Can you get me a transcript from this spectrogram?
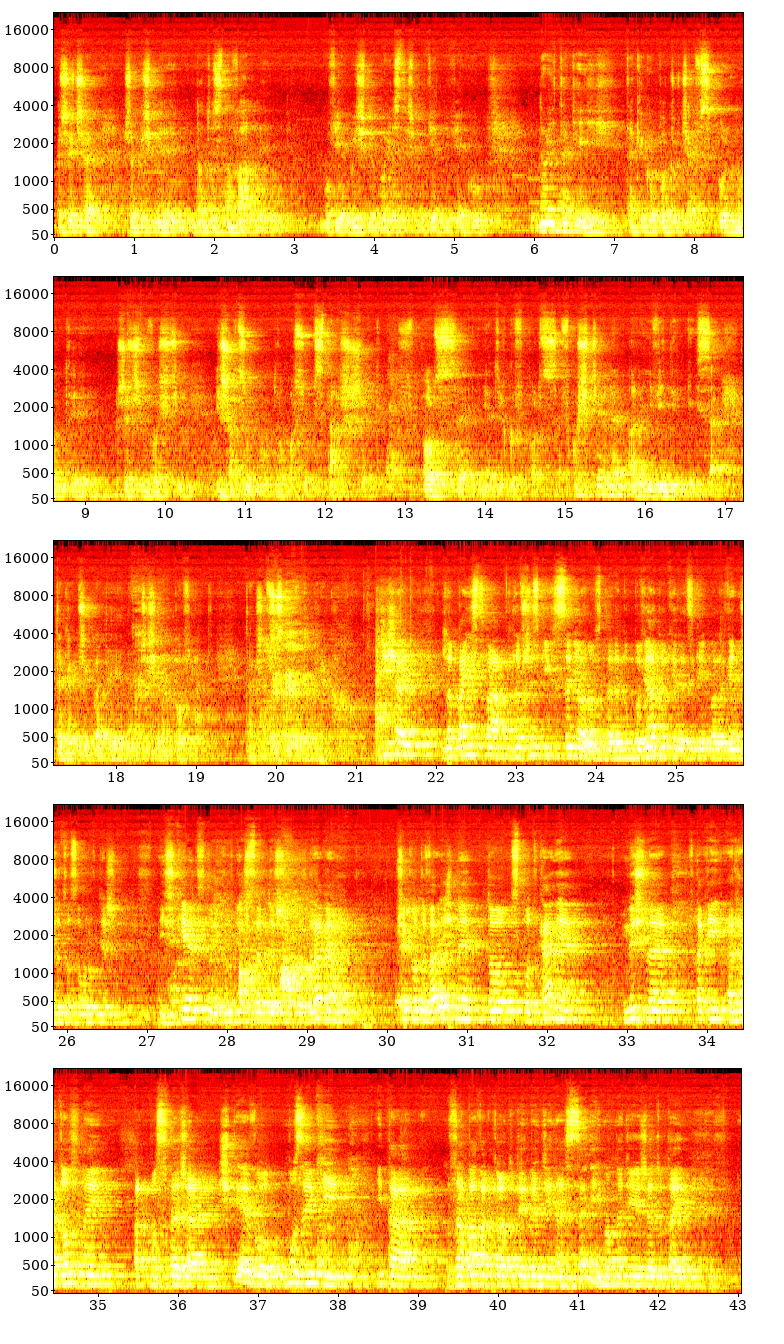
życzę, żebyśmy no, doznawali, mówię myśmy, bo jesteśmy w jednym wieku, no i takiej, takiego poczucia wspólnoty, życzliwości i szacunku do osób starszych w Polsce i nie tylko w Polsce, w Kościele, ale i w innych miejscach, tak jak przykładuje nam dzisiaj powiat. Także wszystkiego dobrego. Dzisiaj dla Państwa, dla wszystkich seniorów z terenu powiatu kieleckiego, ale wiem, że to są również i z Kielc, których również serdecznie pozdrawiam, przygotowaliśmy to spotkanie, myślę, w takiej radosnej atmosferze śpiewu, muzyki i ta zabawa, która tutaj będzie na scenie i mam nadzieję, że tutaj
